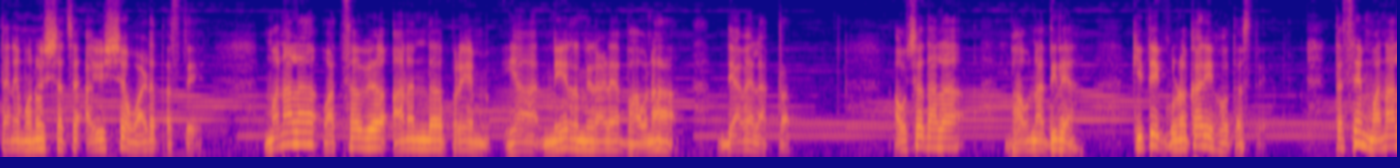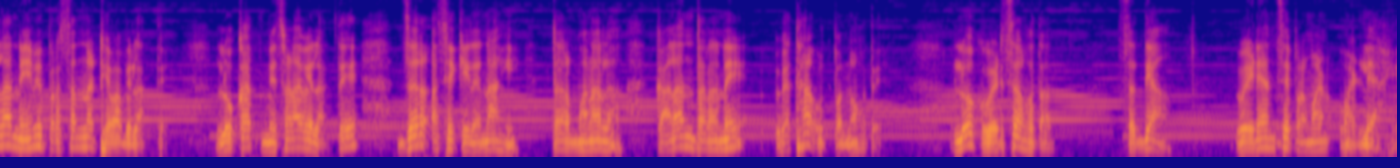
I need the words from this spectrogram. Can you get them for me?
त्याने मनुष्याचे आयुष्य वाढत असते. मनाला वात्सव्य आनंद प्रेम या निरनिराळ्या भावना द्याव्या लागतात. औषधाला भावना दिल्या की ते गुणकारी होत असते. तसे मनाला नेहमी प्रसन्न ठेवावे लागते. लोकात मिसळावे लागते. जर असे केले नाही तर मनाला कालांतराने व्यथा उत्पन्न होते. लोक वेडसर होतात. सध्या वेड्यांचे प्रमाण वाढले आहे.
